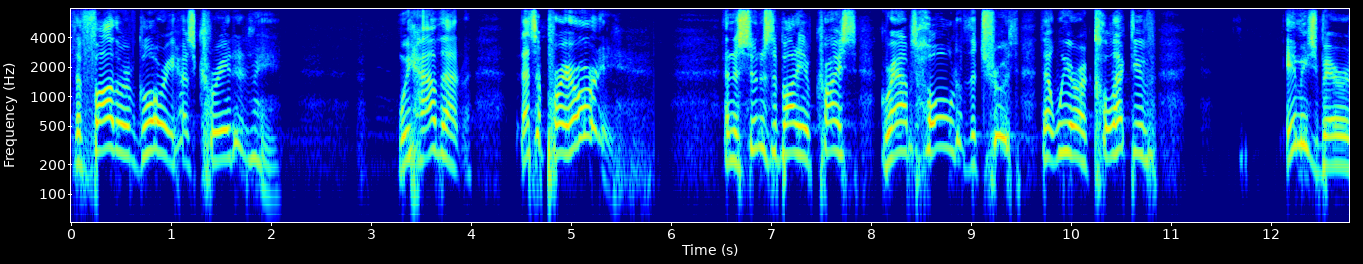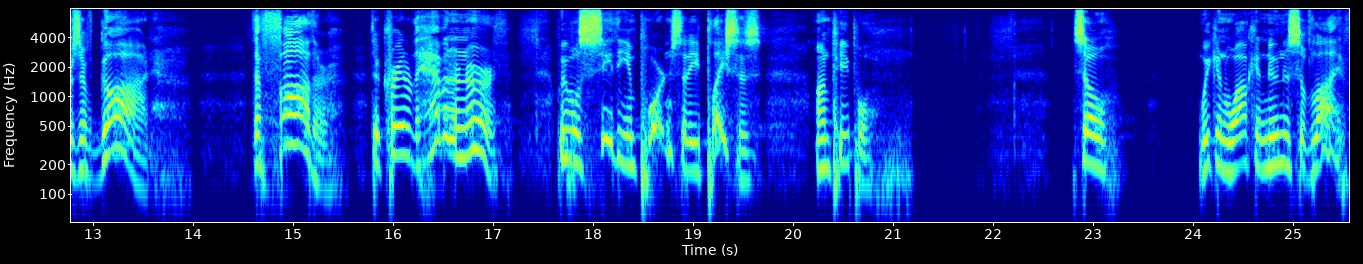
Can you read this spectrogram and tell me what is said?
the Father of glory has created me. We have that. That's a priority. And as soon as the body of Christ grabs hold of the truth that we are a collective image bearers of God, the Father, the creator of the heaven and earth, we will see the importance that he places on people. So we can walk in newness of life.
